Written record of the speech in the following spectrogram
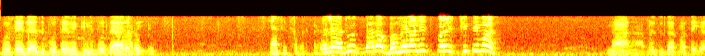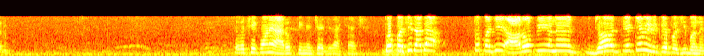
પોતે જજ પોતે વકીલ ને પોતે આરોપી. ક્યાંથી ખબર પડે? એટલે હજુ દાદા ભમેડાની જ પરિસ્થિતિમાં જ. ના ના આપણે સુધાર્થમાં થઈ ગયા ને. તો પછી કોણે આરોપીને જજ રાખ્યા છે? તો પછી દાદા તો પછી આરોપી અને જજ એ કેવી રીતે પછી બને?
